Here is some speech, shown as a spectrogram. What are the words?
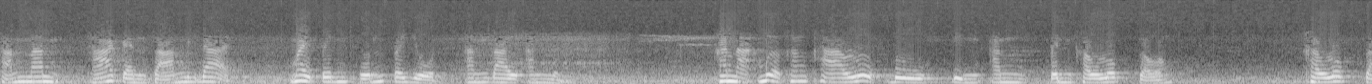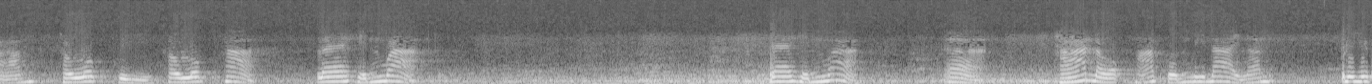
ขันนั้นหาแก่นสารไม่ได้ ไม่เป็นผลประโยชน์อันใดอันหนึ่ง ขณะเมื่อข้างคาวลูกดูกิ่งอันเป็นเขาลบสองเขาลบสามเขาลบสี่เขาลบห้าและเห็นว่า และเห็นว่าหาดอกหาผลไม่ได้นั้นเปรียบ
